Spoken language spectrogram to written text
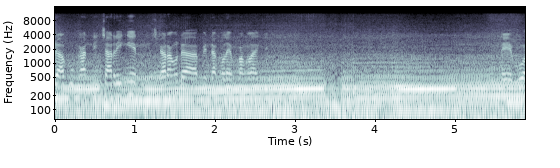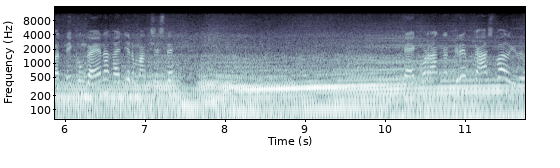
udah bukan dicaringin sekarang udah pindah ke Lembang lagi. Nih buat nikung nggak enak anjir Maxxis deh kayak kurang ngegrip ke aspal gitu.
